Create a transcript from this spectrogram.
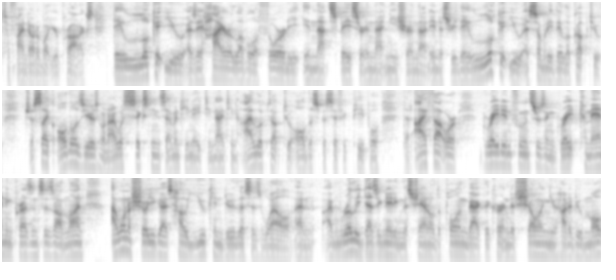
to find out about your products. They look at you as a higher level authority in that space or in that niche or in that industry. They look at you as somebody they look up to. Just like all those years when I was 16, 17, 18, 19, I looked up to all the specific people that I thought were great influencers and great commanding presences online. I want to show you guys how you can do this as well. And I'm really designating this channel to pulling back the curtain to showing you how to do multiple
